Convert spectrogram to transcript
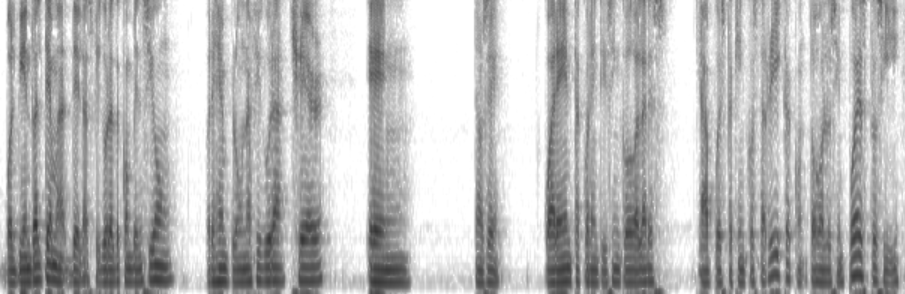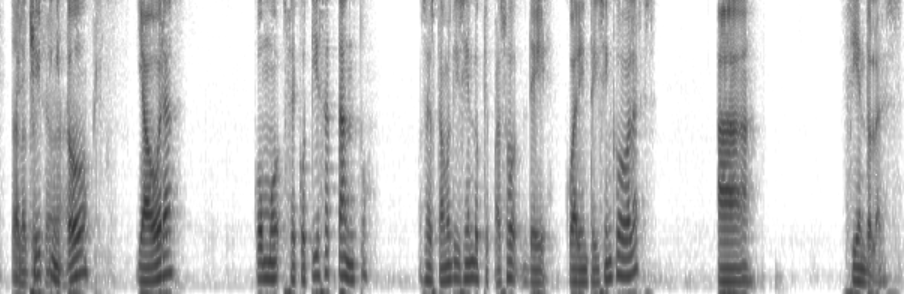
volviendo al tema de las figuras de convención, por ejemplo, una figura Chair en, no sé, 40, 45 dólares ya puesta aquí en Costa Rica con todos los impuestos y Toda el shipping cuestión, y todo. Y ahora, como se cotiza tanto, o sea, estamos diciendo que pasó de 45 dólares a 100 dólares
